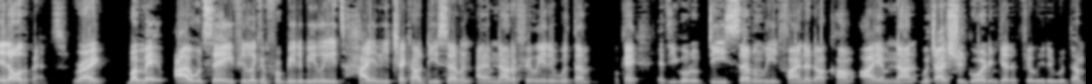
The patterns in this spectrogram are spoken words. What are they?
it all depends, right? But may, I would say if you're looking for B2B leads, highly check out D7. I am not affiliated with them. Okay. If you go to d7leadfinder.com, I am not, which I should go ahead and get affiliated with them.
